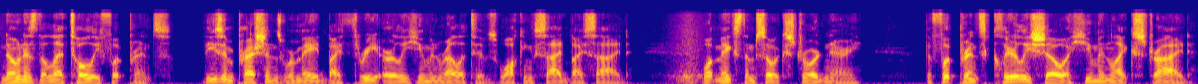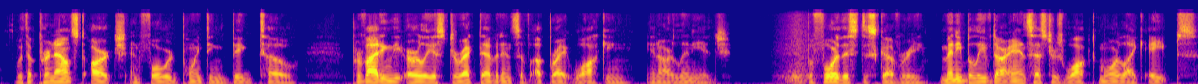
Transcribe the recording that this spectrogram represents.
Known as the Laetoli footprints, these impressions were made by three early human relatives walking side by side. What makes them so extraordinary? The footprints clearly show a human-like stride, with a pronounced arch and forward-pointing big toe, providing the earliest direct evidence of upright walking in our lineage. Before this discovery, many believed our ancestors walked more like apes.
